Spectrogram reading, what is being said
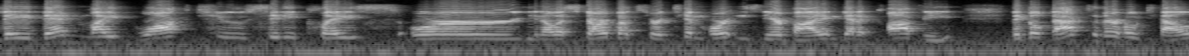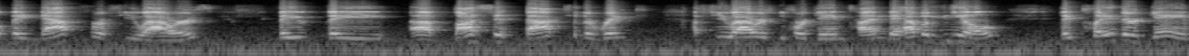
They then might walk to City Place or you know a Starbucks or a Tim Hortons nearby and get a coffee. They go back to their hotel. They nap for a few hours. They they uh, bus it back to the rink a few hours before game time. They have a meal, they play their game,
